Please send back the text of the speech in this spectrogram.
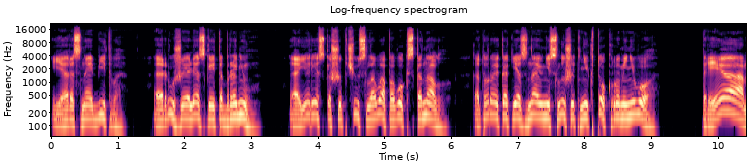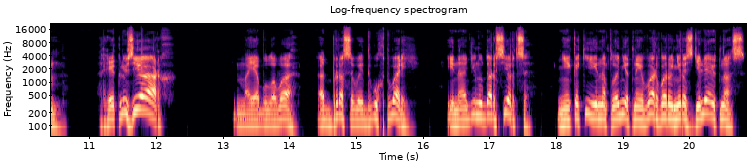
Яростная битва, оружие лязгает о броню, а я резко шепчу слова по вокс-каналу, которые, как я знаю, не слышит никто, кроме него. «Приам! Реклюзиарх!» Моя булава отбрасывает двух тварей, и на один удар сердца никакие инопланетные варвары не разделяют нас.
